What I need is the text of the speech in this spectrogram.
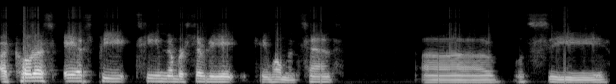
Akkodis ASP team number 78 came home in 10th. Uh, let's see.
